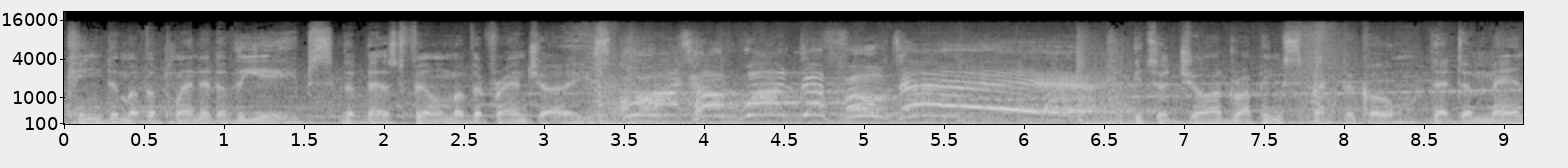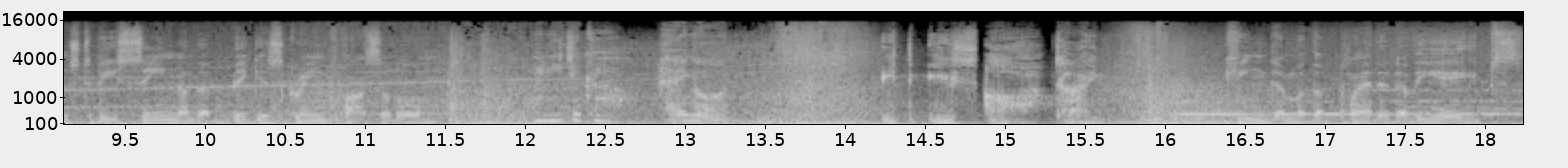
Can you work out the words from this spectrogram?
Kingdom of the Planet of the Apes the best film of the franchise. What a wonderful day! It's a jaw-dropping spectacle that demands to be seen on the biggest screen possible. I need to go. Hang on. It is our time. Kingdom of the Planet of the Apes.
